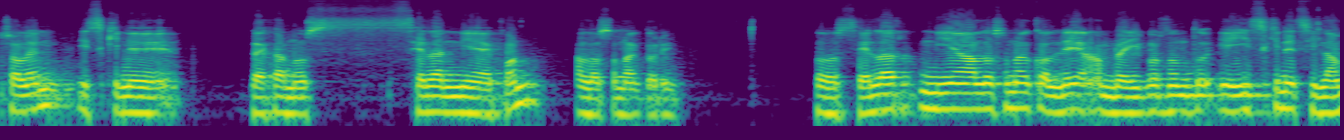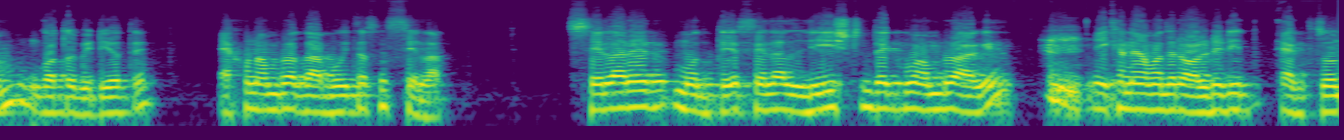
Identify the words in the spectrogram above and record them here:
চলেন স্ক্রিনে দেখানো সেলার নিয়ে এখন আলোচনা করি। তো সেলার নিয়ে আলোচনা করলে আমরা এই পর্যন্ত এই স্ক্রিনে ছিলাম গত ভিডিওতে। এখন আমরা যা বইতেছে সেলার। সেলারের মধ্যে সেলার লিস্ট দেখব আমরা আগে। এখানে আমাদের অলরেডি একজন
